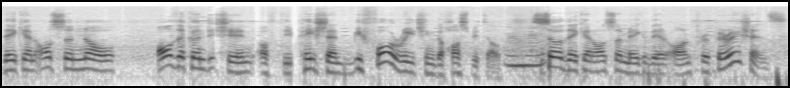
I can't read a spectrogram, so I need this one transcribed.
they can also know all the condition of the patient before reaching the hospital. Mm-hmm. So they can also make their own preparations.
